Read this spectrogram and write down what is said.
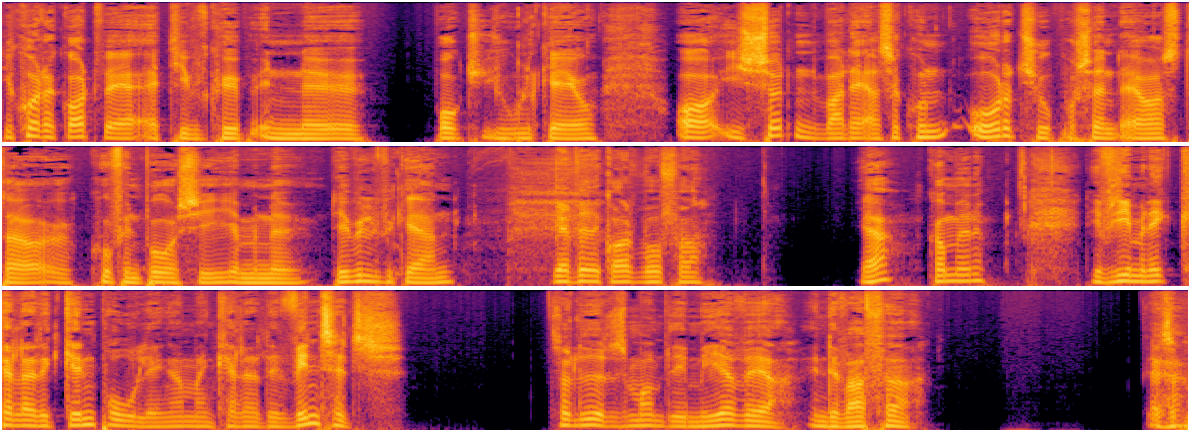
det kunne da godt være, at de ville købe en øh, brugt julegave. Og i 17 var det altså kun 28 procent af os, der øh, kunne finde på at sige, jamen øh, det vil vi gerne. Jeg ved godt, hvorfor. Ja, kom med det. Det er fordi, man ikke kalder det genbrug længere, man kalder det vintage. Så lyder det som om, det er mere værd, end det var før. Altså ja.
